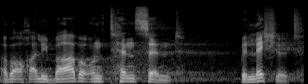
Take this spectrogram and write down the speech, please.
aber auch Alibaba und Tencent belächelt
